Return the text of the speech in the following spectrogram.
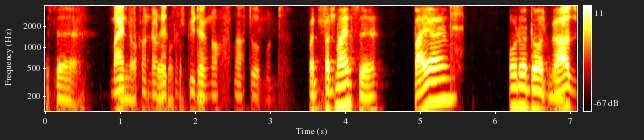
ist der. Mainz kommt am letzten Spieltag noch nach Dortmund. Was, was meinst du? Bayern oder Dortmund? Ja, also,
